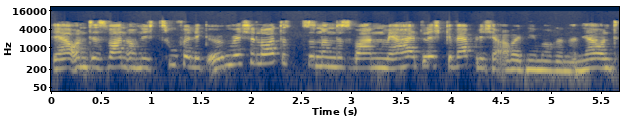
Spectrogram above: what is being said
Ja, und es waren auch nicht zufällig irgendwelche Leute, sondern das waren mehrheitlich gewerbliche Arbeitnehmerinnen. Ja, und,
